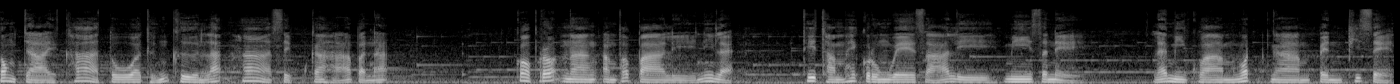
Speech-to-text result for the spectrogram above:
ต้องจ่ายค่าตัวถึงคืนละห้าสิบกหาปณะนะ ก็เพราะนางอัมพปาลีนี่แหละ ที่ทำให้กรุงเวสาลีมีสเสน่ห์และมีความงดงามเป็นพิเศษ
